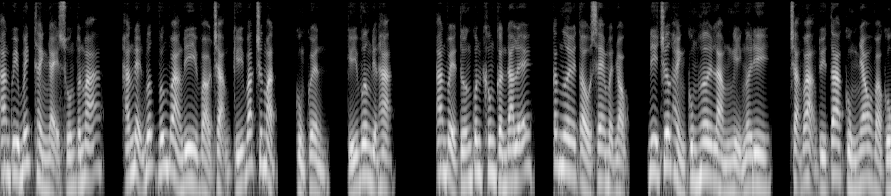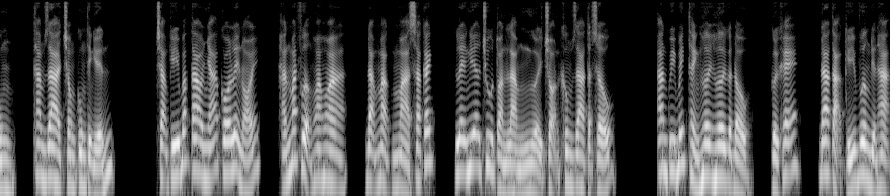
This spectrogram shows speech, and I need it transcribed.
An Quy Bích Thành nhảy xuống tuấn mã, hắn nện bước vững vàng đi vào trạm ký bắc trước mặt, cùng quyền, ký vương điện hạ. An về tướng quân không cần đa lễ, các ngươi tàu xe mệt nhọc, đi trước hành cung hơi làm nghỉ ngơi đi, chạm vạng tùy ta cùng nhau vào cung, tham gia trong cung thịnh yến. Trạm ký bắc tao nhã có lễ nói, hắn mắt phượng hoa hoa, đạm mạc mà xa cách, lễ nghĩa chu toàn làm người chọn không ra tật xấu. An Quy Bích Thành hơi hơi gật đầu, cười khẽ, đa tạ ký vương điện hạ.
